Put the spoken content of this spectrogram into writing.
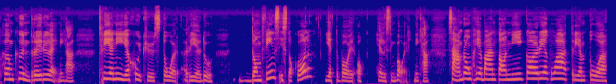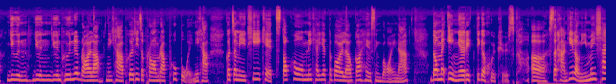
เพิ่มขึ้นเรื่อยๆนี่ค่ะ Tre nya sjukhus står redo. De finns i Stockholm, Göteborg och Helsingborg นี่ค่ะสามโรงพยาบาลตอนนี้ก็เรียกว่าเตรียมตัวยืนยืนยืนพื้นเรียบร้อยแล้วนี่ค่ะเพื่อที่จะพร้อมรับผู้ป่วยนี่ค่ะก็จะมีที่เขตสต็อกโฮล์มนี่ค่ะ Göteborg แล้วก็ Helsingborg นะ de är inga riktiga sjukhus สถานที่เหล่านี้ไม่ใช่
